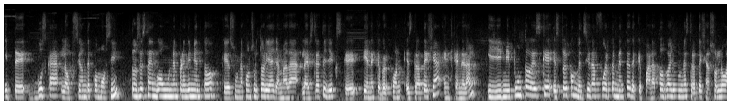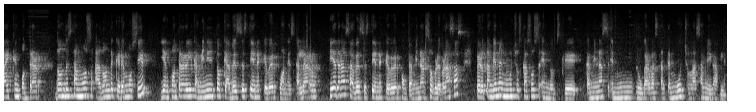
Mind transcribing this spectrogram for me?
y te busca la opción de cómo sí. Entonces tengo un emprendimiento que es una consultoría llamada Life Strategics que tiene que ver con estrategia en general. Y mi punto es que estoy convencida fuertemente de que para todo hay una estrategia, solo hay que encontrar dónde estamos, a dónde queremos ir y encontrar el caminito que a veces tiene que ver con escalar piedras, a veces tiene que ver con caminar sobre brasas, pero también hay muchos casos en los que caminas en un lugar bastante mucho más amigable.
